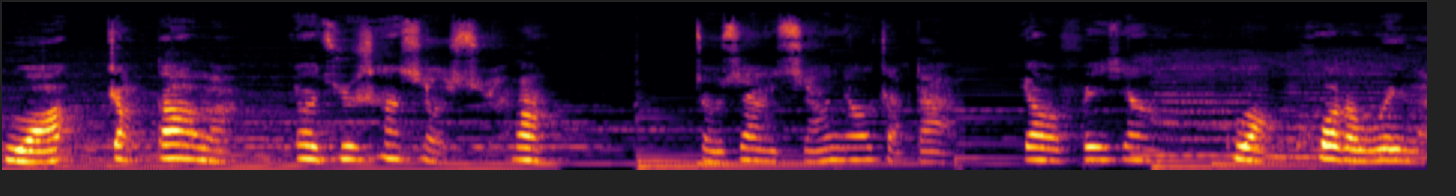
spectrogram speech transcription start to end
我长大了，要去上小学了，就像小鸟长大，要飞向广阔的未来。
